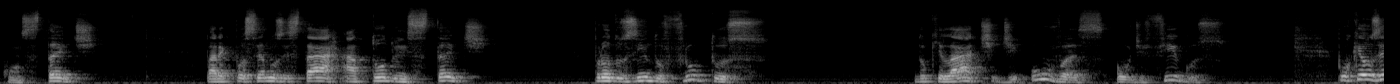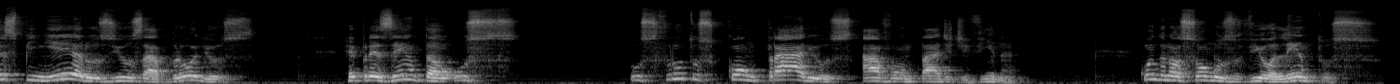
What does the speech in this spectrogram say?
constante, para que possamos estar a todo instante produzindo frutos do quilate de uvas ou de figos, porque os espinheiros e os abrolhos representam os, os frutos contrários à vontade divina. Quando nós somos violentos,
